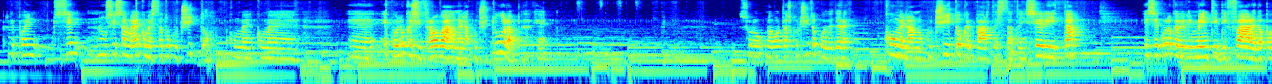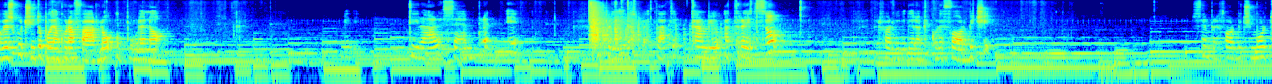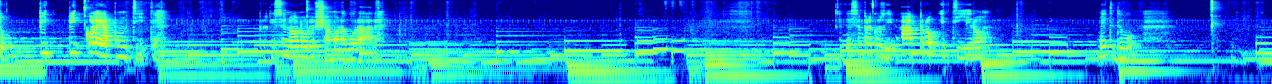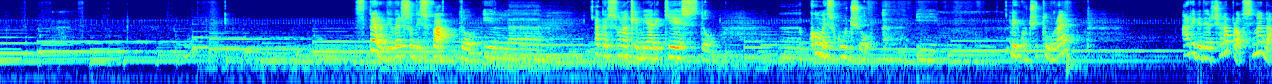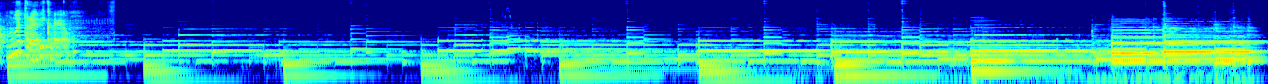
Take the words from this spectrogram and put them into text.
Perché poi se, non si sa mai come è stato cucito, come, come eh, è quello che si trova nella cucitura perché solo una volta scucito puoi vedere come l'hanno cucito, che parte è stata inserita e se quello che avevi in mente di fare dopo aver scucito puoi ancora farlo oppure no. Vedi tirare sempre e aprire aspettate cambio attrezzo per farvi vedere anche con le forbici. Sempre forbici molto piccole e appuntite perché se no non riusciamo a lavorare e tiro vedete devo spero di aver soddisfatto il, la persona che mi ha richiesto eh, come scuccio eh, i, le cuciture. Arrivederci alla prossima da 1 2 3 ricreo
